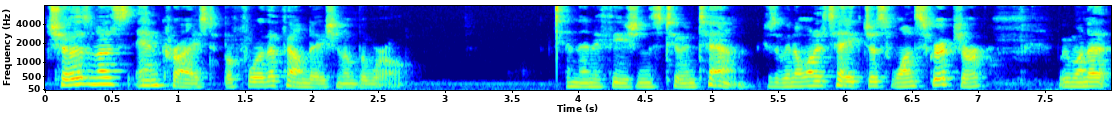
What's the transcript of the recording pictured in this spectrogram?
Chosen us in Christ before the foundation of the world. And then Ephesians 2 and 10, because we don't want to take just one scripture. We want to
